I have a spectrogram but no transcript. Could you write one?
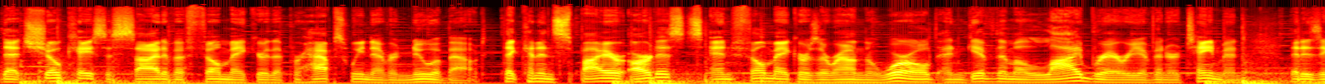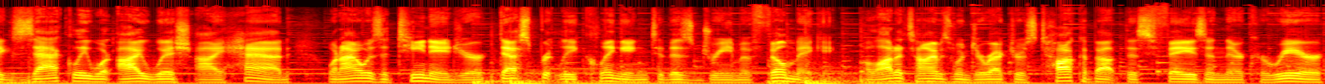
that showcase a side of a filmmaker that perhaps we never knew about, that can inspire artists and filmmakers around the world and give them a library of entertainment that is exactly what I wish I had when I was a teenager, desperately clinging to this dream of filmmaking. A lot of times, when directors talk about this phase in their career,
